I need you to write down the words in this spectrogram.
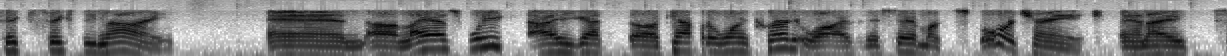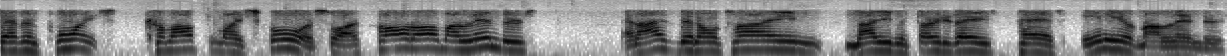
669. And uh, last week, I got uh, Capital One CreditWise, and they said my score changed, and I seven points come off of my score. So I called all my lenders, and I've been on time, not even 30 days past any of my lenders.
